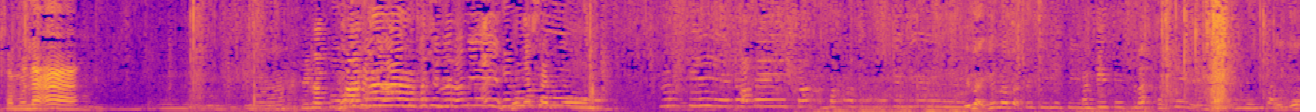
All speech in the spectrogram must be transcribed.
Sama na ah. Pinatuhan na! Kasi marami! Ay, bukasan mo! Kami, Ila, yun na ito silipin? Andito plus kasi. Ulo.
